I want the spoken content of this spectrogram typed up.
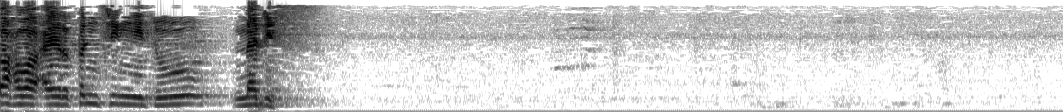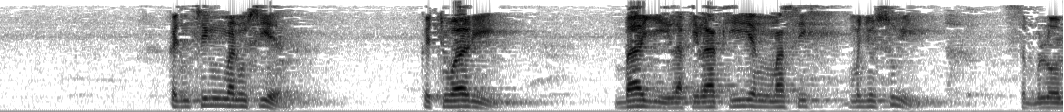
bahwa air kencing itu najis. Kencing manusia kecuali bayi laki-laki yang masih menyusui sebelum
